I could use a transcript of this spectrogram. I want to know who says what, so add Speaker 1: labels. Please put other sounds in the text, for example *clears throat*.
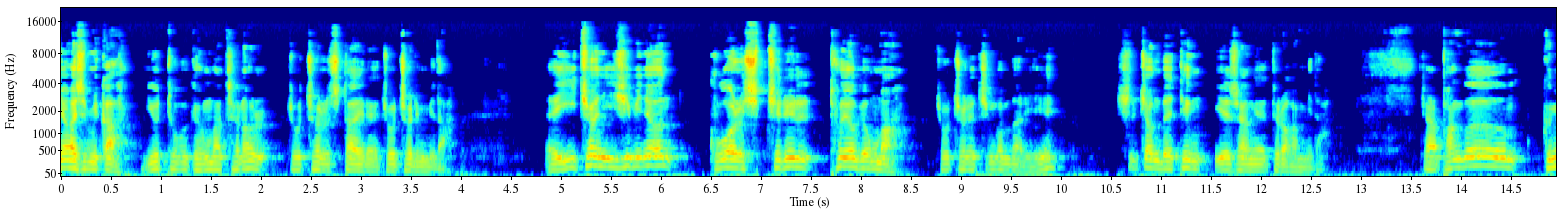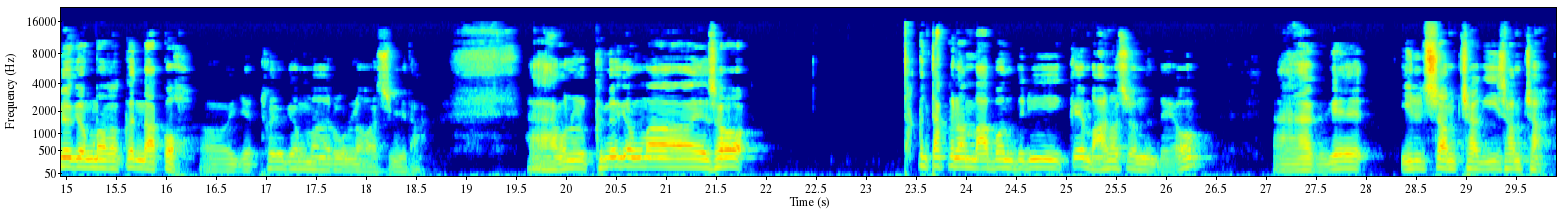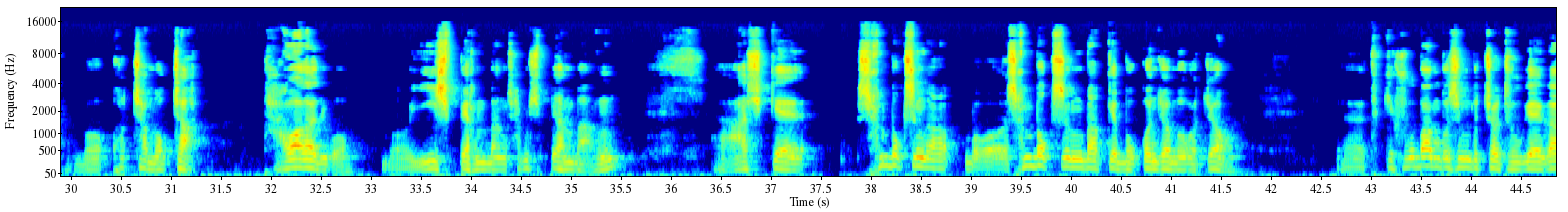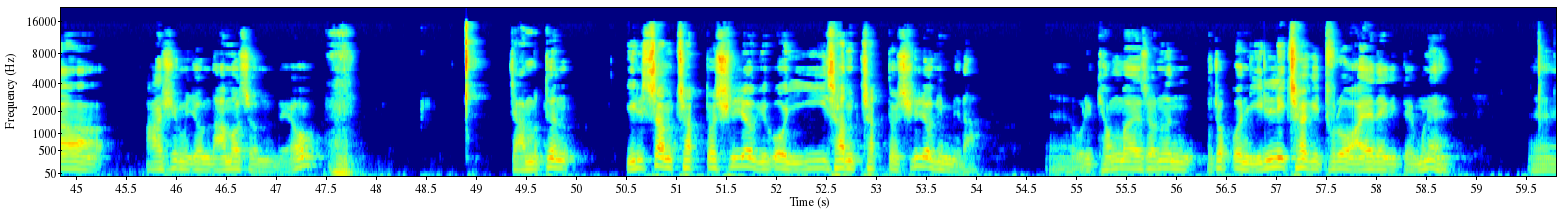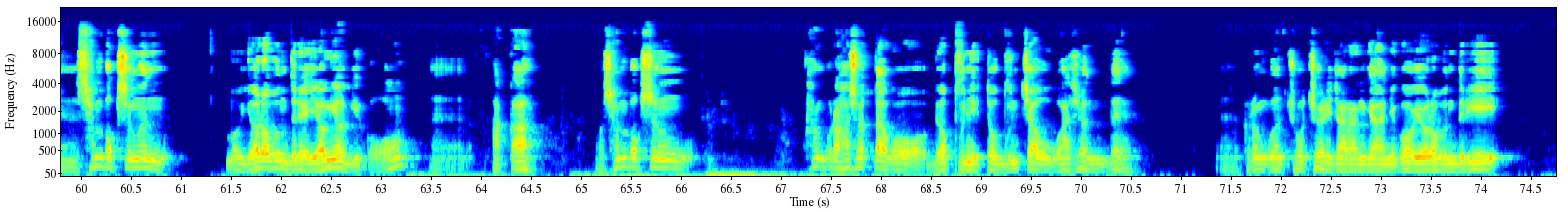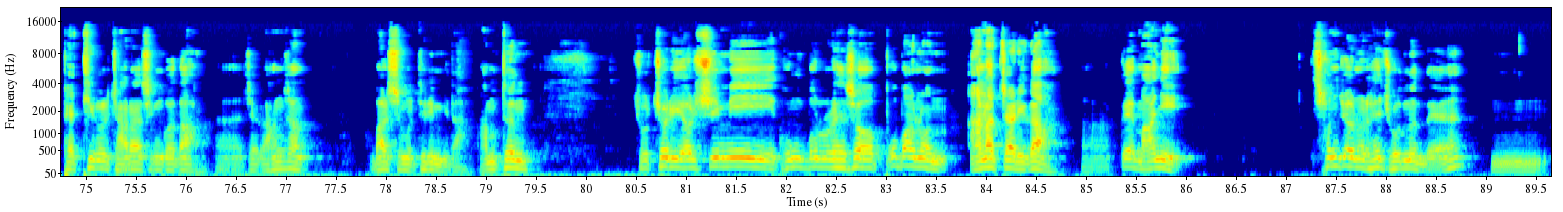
Speaker 1: 안녕하십니까. 유튜브 경마 채널 조철 스타일의 조철입니다. 2022년 9월 17일 토요 경마 조철의 진검다리 실전 배팅 예상에 들어갑니다. 자 방금 금요 경마가 끝났고 어, 이제 토요 경마로 올라왔습니다. 아 오늘 금요 경마에서 따끈따끈한 마번들이 꽤 많았었는데요. 아 그게 1, 3착, 2, 3착, 뭐 코차, 목차 다 와가지고 뭐 20배 한 방, 30배 한방 아쉽게 삼복승가 뭐 삼복승밖에 못 건져 먹었죠. 에, 특히 후반부 승부처 두 개가 아쉬움이 좀 남았었는데요. 자 아무튼 1, 3착도 실력이고 2, 3착도 실력입니다. 우리 경마에서는 무조건 1, 2착이 들어와야 되기 때문에 삼복승은 뭐 여러분들의 영역이고 아까 뭐 삼복승 한구를 하셨다고 몇 분이 또 문자 오고 하셨는데 그런 건 조철이 잘한 게 아니고 여러분들이 배팅을 잘하신 거다. 제가 항상 말씀을 드립니다. 아무튼 조철이 열심히 공부를 해서 뽑아놓은 아나짜리가 어, 꽤 많이 선전을 해줬는데 음,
